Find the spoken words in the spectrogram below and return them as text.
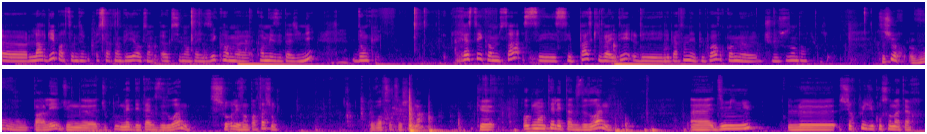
euh, larguée par certains- pays occ- occidentalisés comme, euh, comme les États-Unis. Donc rester comme ça, c'est pas ce qui va aider les, les personnes les plus pauvres, comme tu le sous-entends. C'est sûr, vous, vous parlez d'une, du coup de mettre des taxes de douane sur les importations. On peut voir sur ce schéma que augmenter les taxes de douane euh, diminue le surplus du consommateur.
